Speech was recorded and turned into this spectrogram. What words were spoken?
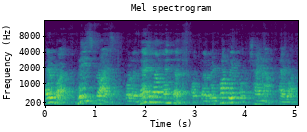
everyone, please rise for the national anthem of the Republic of China, Taiwan.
